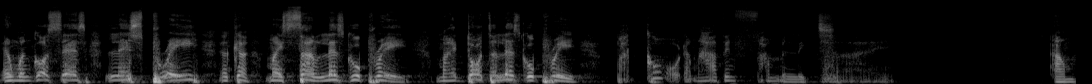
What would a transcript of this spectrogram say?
And when God says, Let's pray, okay, my son, let's go pray, my daughter, let's go pray. But God, I'm having family time. I'm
